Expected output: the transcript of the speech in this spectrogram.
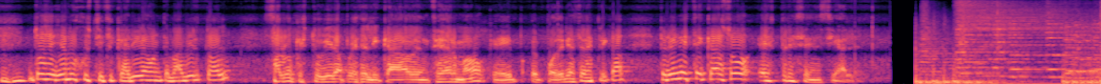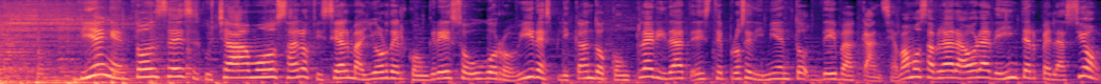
entonces ya no justificaría un tema virtual, salvo que estuviera pues delicado, enfermo, que podría ser explicado, pero en este caso es presencial. Bien, entonces escuchamos al oficial mayor del Congreso, Hugo Rovira, explicando con claridad este procedimiento de vacancia. Vamos a hablar ahora de interpelación.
